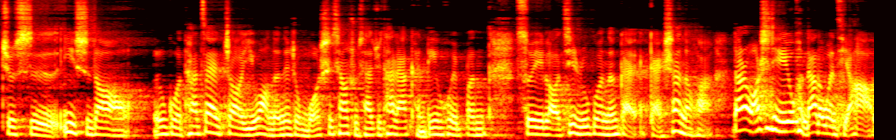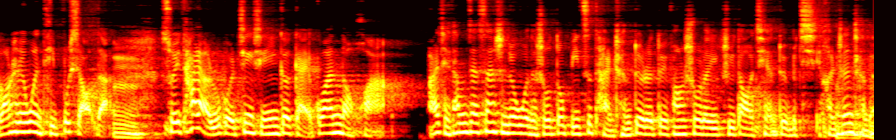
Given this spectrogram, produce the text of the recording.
就是意识到，如果他再照以往的那种模式相处下去，他俩肯定会崩。所以老纪如果能改改善的话，当然王诗晴也有很大的问题哈，王诗晴问题不小的。嗯。所以他俩如果进行一个改观的话，而且他们在三十六问的时候都彼此坦诚，对着对方说了一句道歉，对不起，很真诚的，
